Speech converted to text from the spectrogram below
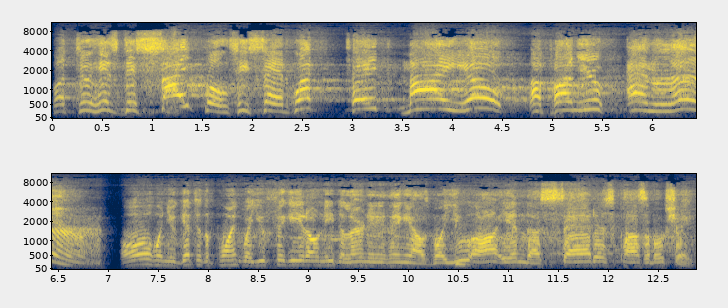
But to his disciples, he said, what? Take my yoke upon you and learn. Oh, when you get to the point where you figure you don't need to learn anything else, boy, you are in the saddest possible shape.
